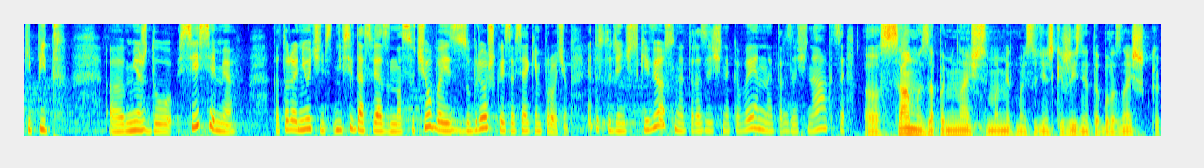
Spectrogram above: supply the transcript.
кипит а, между сессиями, которая не очень, не всегда связана с учебой, с зубрежкой и со всяким прочим. Это студенческие весны, это различные КВН, это различные акции. А, самый запоминающийся момент моей студенческой жизни, это было, знаешь, как,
